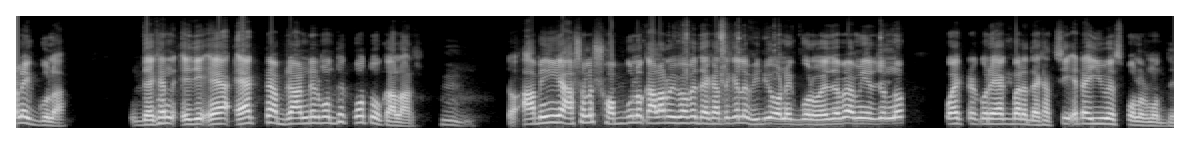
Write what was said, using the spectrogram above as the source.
অনেকগুলা। দেখেন এই যে একটা ব্র্যান্ডের মধ্যে কত কালার হুম। তো আমি আসলে সবগুলো কালার ওইভাবে দেখাতে গেলে ভিডিও অনেক বড় হয়ে যাবে। আমি এর জন্য কয়েকটা করে একবারে দেখাচ্ছি। এটা ইউএস পোলোর মধ্যে।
